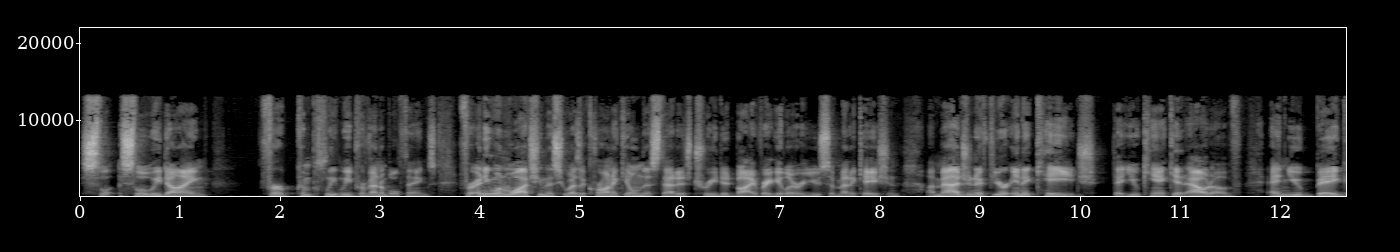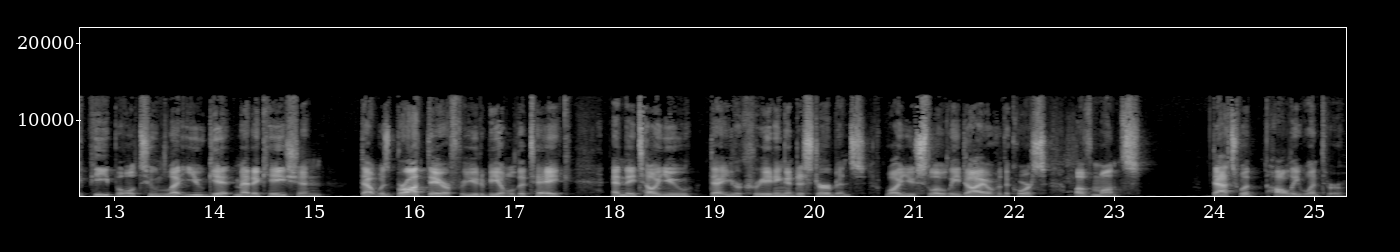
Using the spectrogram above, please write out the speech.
sl- slowly dying for completely preventable things. For anyone watching this who has a chronic illness that is treated by regular use of medication, imagine if you're in a cage that you can't get out of and you beg people to let you get medication that was brought there for you to be able to take and they tell you that you're creating a disturbance while you slowly die over the course of months. That's what Holly went through.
